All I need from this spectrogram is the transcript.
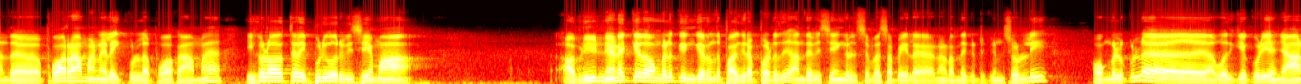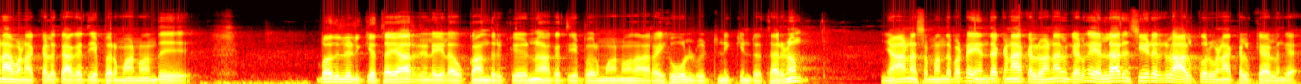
அந்த போராம நிலைக்குள்ளே போகாமல் இகலோகத்தில் இப்படி ஒரு விஷயமா அப்படின்னு நினைக்கிறவங்களுக்கு இங்கேருந்து பகிரப்படுது. அந்த விஷயங்கள் சிவசபையில் நடந்துக்கிட்டு இருக்குன்னு சொல்லி உங்களுக்குள்ளே ஒதுக்கக்கூடிய ஞானாவணக்களுக்கு அகத்திய பெருமான் வந்து பதிலளிக்க தயார் நிலையில் உட்கார்ந்துருக்குன்னு அகத்திய பெருமான் வந்து அரைகூல் விட்டு நிற்கின்ற தருணம். ஞான சம்பந்தப்பட்ட எந்த கணாக்கள் வேணாலும் கேளுங்க. எல்லாரும் சீடர்கள் ஆளுக்கு ஒரு வினாக்கள் கேளுங்கள்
